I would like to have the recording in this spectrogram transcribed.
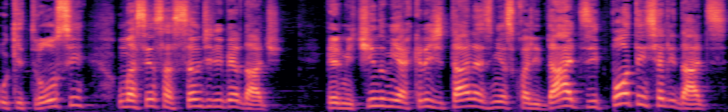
o que trouxe uma sensação de liberdade, permitindo-me acreditar nas minhas qualidades e potencialidades,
